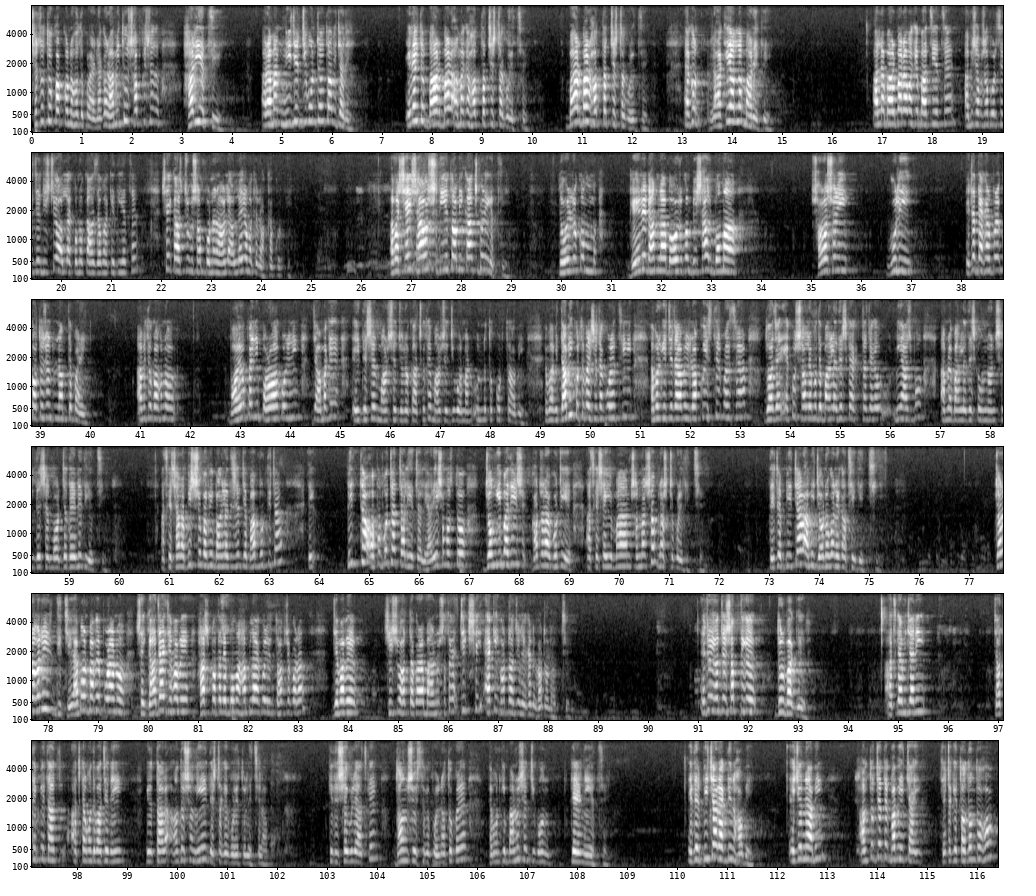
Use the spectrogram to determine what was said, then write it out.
সেটা তো কখনো হতে পারে না, কারণ আমি তো সব কিছু হারিয়েছি। আর আমার নিজের জীবনটাও তো আমি জানি। এরাই তো বারবার আমাকে হত্যার চেষ্টা করেছে। বারবার হত্যার চেষ্টা করেছে। এখন রাখে আল্লাহ, মারে কে? আল্লাহ বারবার আমাকে বাঁচিয়েছে। আমি সবসময় বলছি যে, নিশ্চয়ই আল্লাহ কোনো কাজ আমাকে দিয়েছে। সেই কাজটুকু সম্পন্ন না হলে আল্লাহই আমাকে রক্ষা করবে। আবার সেই সাহস নিয়ে তো আমি কাজ করে গেছি। তো ওই রকম গ্রেনেড হামলা বা ওই রকম বিশাল বোমা সরাসরি গুলি, এটা দেখার পরে কতজন নামতে পারে? আমি তো কখনো ভয়ও পাইনি, পরোয়া করিনি যে আমাকে এই দেশের মানুষের জন্য কাজ করতে মানুষের জীবন মান উন্নত করতে হবে। এবং আমি দাবি করতে পারি সেটা করেছি, এমনকি যেটা আমি লক্ষ্য স্থির করেছিলাম দু হাজার একুশ সালের মধ্যে বাংলাদেশকে একটা জায়গায় নিয়ে আসব, আমরা বাংলাদেশকে উন্নয়নশীল দেশের মর্যাদা এনে দিয়েছি। আজকে সারা বিশ্বব্যাপী বাংলাদেশের যে ভাবমূর্তিটা, এই মিথ্যা অপপ্রচার চালিয়ে চালিয়ে আর এই সমস্ত জঙ্গিবাদী ঘটনা ঘটিয়ে আজকে সেই মান সম্মান সব নষ্ট করে দিচ্ছে। তো এটা বিচার আমি জনগণের কাছেই দিচ্ছি। জনগণই দিচ্ছি। এমনভাবে পোড়ানো সেই গাজায় যেভাবে হাসপাতালে বোমা হামলা করে ধ্বংস করা, যেভাবে শিশু হত্যা করা মানুষ হত্যা ঠিক সেই একই ঘটনার জন্য এখানে ঘটনা হচ্ছে। এটাই হচ্ছে সব থেকে দুর্ভাগ্যের। আজকে আমি জানি জাতির পিতা আজকে আমাদের মাঝে নেই, কিন্তু তার আদর্শ নিয়েই দেশটাকে গড়ে তুলেছিলাম। কিন্তু সেগুলি আজকে ধ্বংসস্তূপে পরিণত করে, এমনকি মানুষের জীবন কেড়ে নিয়েছে। এদের বিচার একদিন হবে। এই জন্য আমি আন্তর্জাতিকভাবেই চাই যেটাকে তদন্ত হোক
